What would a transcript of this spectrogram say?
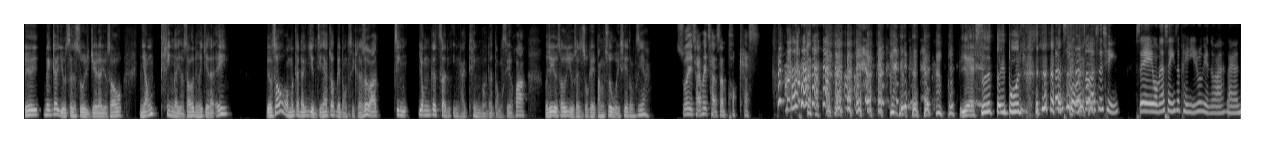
因为那个有声书，你觉得有时候你用听了，有时候你会觉得，诶，有时候我们可能眼睛在做别的东西，可是我要进用一个声音来听我的东西的话，我觉得有时候有声书可以帮助我一些东西啊。所以才会产生 podcast。也是对不？但是我们做的事情，所以我们的声音是陪你入眠的吗？莱恩，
